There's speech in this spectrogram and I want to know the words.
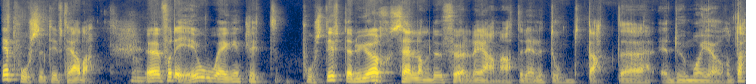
er positivt her, da. Eh, For det er jo egentlig positivt det du gjør, selv om du føler gjerne at det er litt dumt at eh, du må gjøre det.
